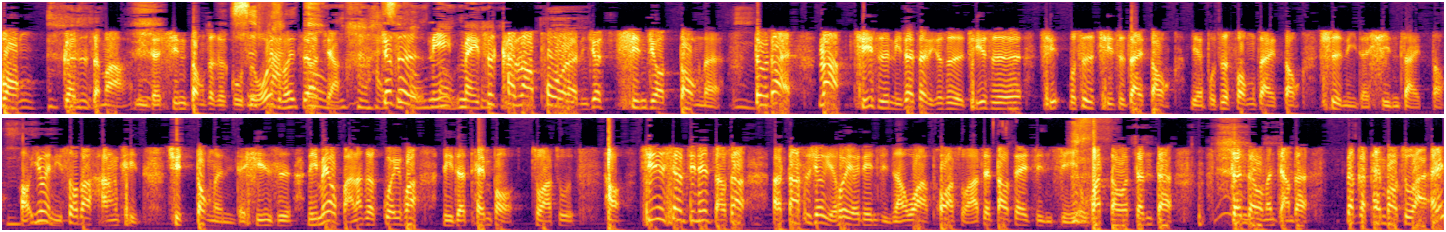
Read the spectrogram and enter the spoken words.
风跟什么你的心动这个故事。我为什么一直要讲？就是你每次看到破了，你就心就动了，对不对？那其实你在这里就是，其实其不是旗子在动，也不是风在动，是你的心在动。好，因为你受到行情去动了你的心思，你没有把那个规划你的 tempo 抓住。好，其实像今天早上，呃，大师兄也会有点紧张，哇，破锁啊，这倒带紧急，我发抖，真的，真的，我们讲的那个 tempo 出来，哎，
